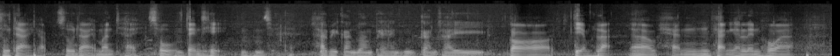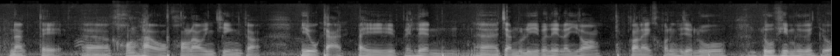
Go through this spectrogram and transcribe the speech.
สู้ได้ครับ สู้ได้มั่นใจสู้เต็มที่อือฮึสู้ได้ครัได้บมีการวางแผนการใช้ก็เตรียมละเอ่อแผนแผนการเล่นเพราะว่านักเตะเอ่อของเราของเราจริง ๆ ก็มีโอกาสไปไปเล่นเอ่อจันทบุรีไปเล่นระยอง ก็หลายคนก็จะรู้รู้ฝีมือกันอยู่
